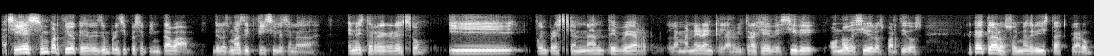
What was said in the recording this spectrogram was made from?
Así es, un partido que desde un principio se pintaba de los más difíciles en, la, en este regreso y fue impresionante ver la manera en que el arbitraje decide o no decide los partidos. Que quede claro, soy madridista, claro,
